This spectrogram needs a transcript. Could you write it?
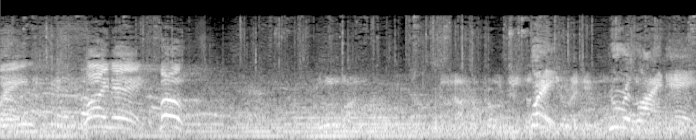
Wayne? Line A, move! Wait! You're in line A.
